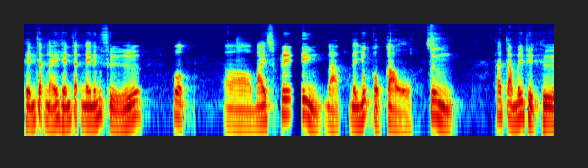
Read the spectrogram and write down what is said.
เห็นจากไหนเห็นจากในหนังสือพวกเอ่อไบสกริงแบบในยุคเก่าๆ ซึ่งถ้าจำไม่ผิดคือ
